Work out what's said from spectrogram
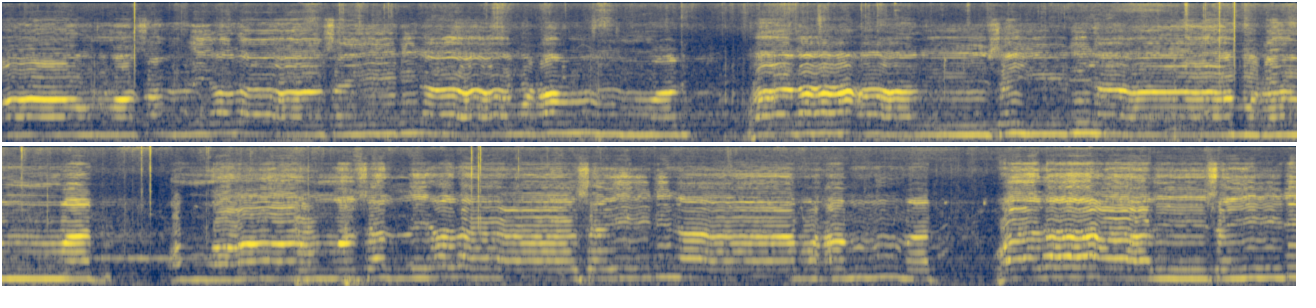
اللهم صل على سيدنا محمد وعلى آل سيدنا محمد. اللهم صل على سيدنا محمد وعلى آل سيدنا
